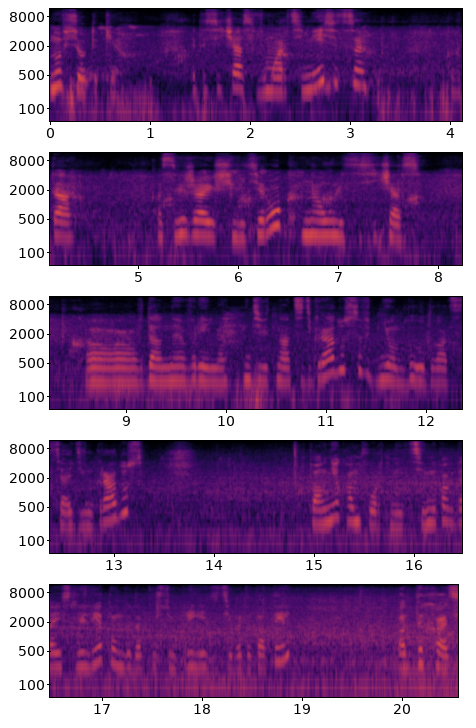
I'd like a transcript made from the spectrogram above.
но все-таки. Это сейчас в марте месяце, когда освежающий ветерок. На улице сейчас э, в данное время 19 градусов. Днем был 21 градус. Вполне комфортно идти. Ну, когда если летом вы, допустим, приедете в этот отель отдыхать,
